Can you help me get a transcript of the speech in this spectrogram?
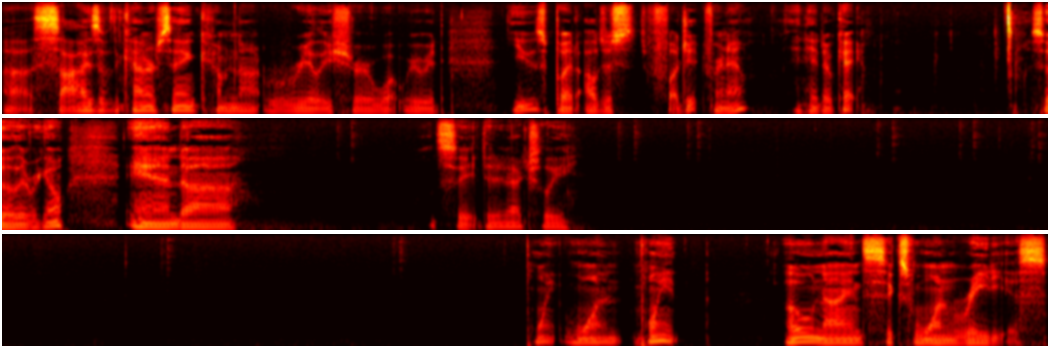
uh, size of the countersink, I'm not really sure what we would use, but I'll just fudge it for now and hit OK. So there we go. And uh, let's see, did it actually... Point one point oh nine six one radius.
